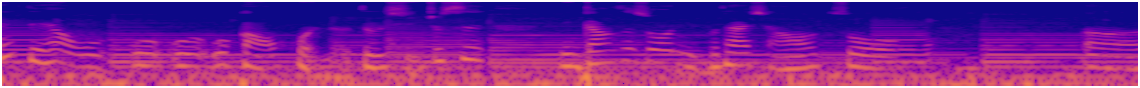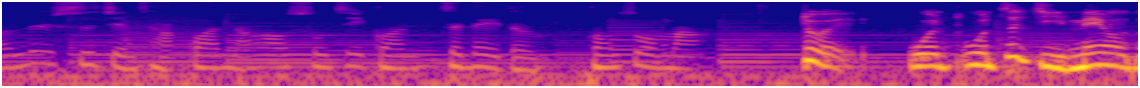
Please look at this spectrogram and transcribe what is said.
哎，等一下，我我我我搞混了，对不起，就是你刚是说你不太想要做呃律师、检察官，然后书记官这类的工作吗？对我我自己没有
